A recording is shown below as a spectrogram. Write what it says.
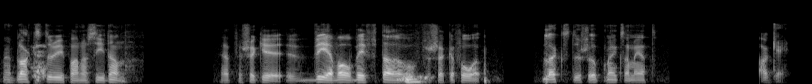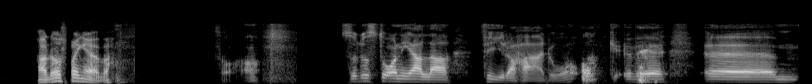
Men Blackster är ju på andra sidan. Jag försöker veva och vifta och försöka få Blacksters uppmärksamhet. Okej. Ja, då springer jag över. Så, ja. så då står ni alla fyra här då och eh, ehm,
